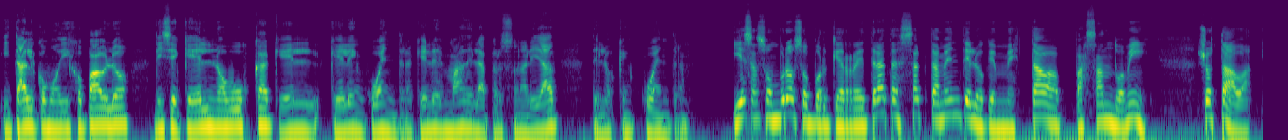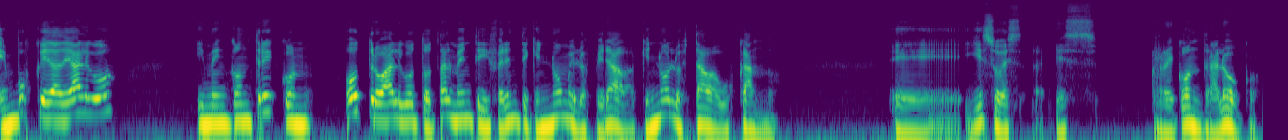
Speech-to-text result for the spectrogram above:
Y tal como dijo Pablo, dice que él no busca, que él, que él encuentra, que él es más de la personalidad de los que encuentran. Y es asombroso porque retrata exactamente lo que me estaba pasando a mí. Yo estaba en búsqueda de algo y me encontré con otro algo totalmente diferente que no me lo esperaba, que no lo estaba buscando. Eh, y eso es, es recontra loco.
